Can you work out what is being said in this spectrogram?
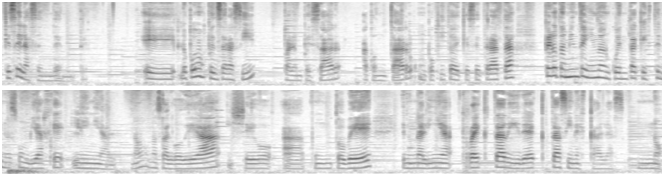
que es el ascendente. Eh, lo podemos pensar así para empezar a contar un poquito de qué se trata, pero también teniendo en cuenta que este no es un viaje lineal, ¿no? No salgo de A y llego a punto B en una línea recta, directa, sin escalas. No,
